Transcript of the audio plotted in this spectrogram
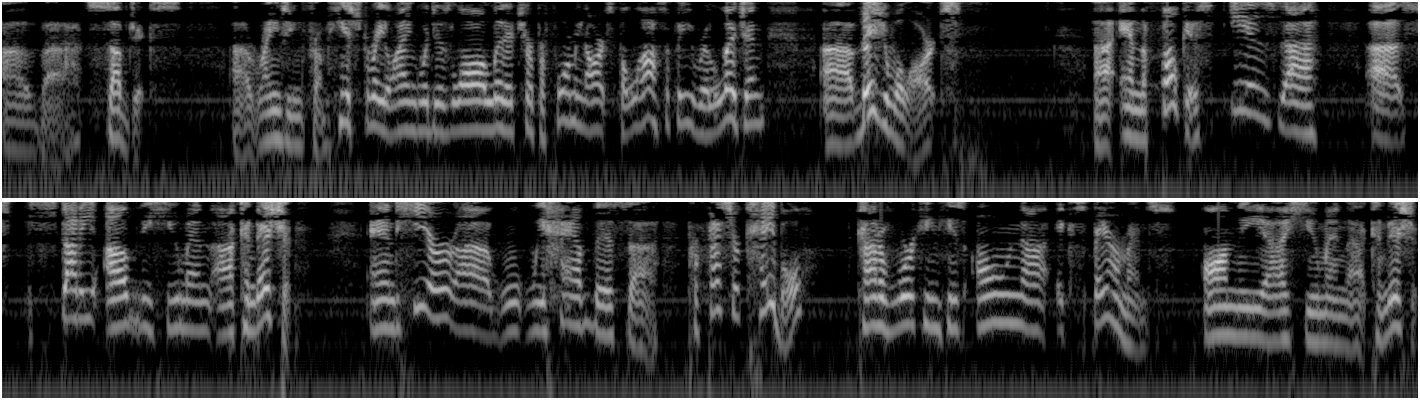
of subjects. ranging from history, languages, law, literature, performing arts, philosophy, religion, uh, visual arts, uh, and the focus is uh, uh study of the human uh, condition. And here uh, we have this Professor Cable kind of working his own experiments on the human condition.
